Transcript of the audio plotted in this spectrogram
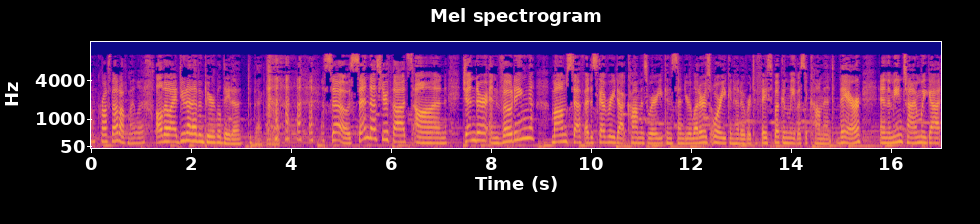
I'll cross that off my list. Although I do not have empirical data to back that up. so send us your thoughts on gender and voting. Momstuff at discovery.com is where you can send your letters or you can head over to Facebook and leave us a comment there. And in the meantime, we got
